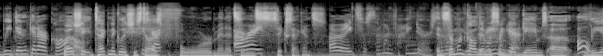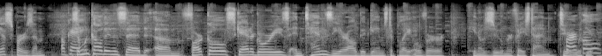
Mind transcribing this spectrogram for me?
we didn't get our call. Well, she technically she still She's has got- four minutes All and right. six seconds. All right. So someone find her. And someone called in with some good games. Uh, Leah Spurzem. Okay. Someone called in and said um, Farkle, Scattergories, and Tenzi are all good games to play over, you know, Zoom or FaceTime too. with Farkle? your-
